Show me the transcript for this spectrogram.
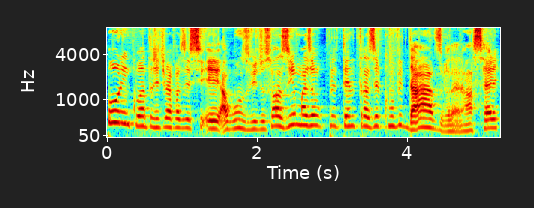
Por enquanto a gente vai fazer esse, eh, alguns vídeos sozinho, mas eu pretendo trazer convidados, galera. É uma série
